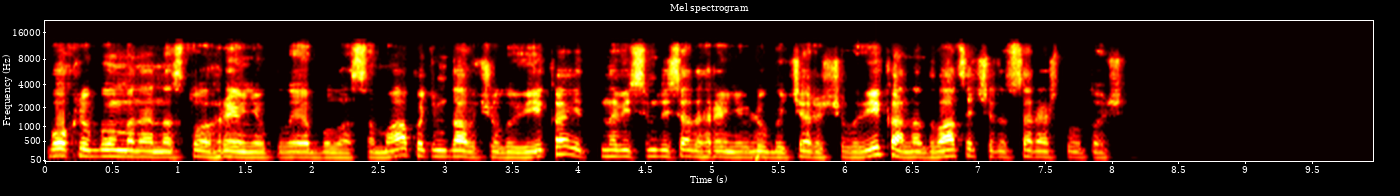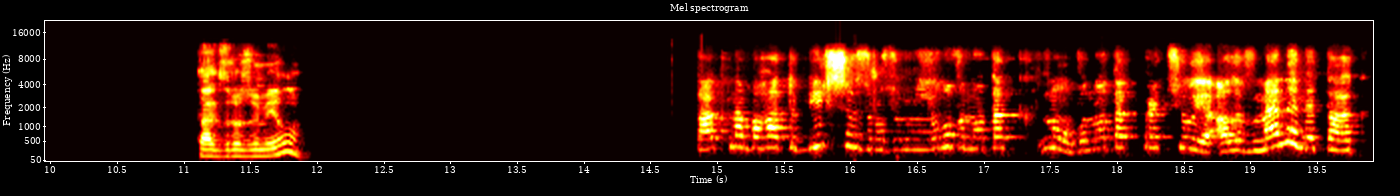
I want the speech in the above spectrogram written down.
Бог любив мене на 100 гривень, коли я була сама, потім дав чоловіка, і на 80 гривень любить через чоловіка, а на 20 через все решту оточення. Так зрозуміло? Так набагато більше зрозуміло, воно так, ну, воно так працює, але в мене не так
